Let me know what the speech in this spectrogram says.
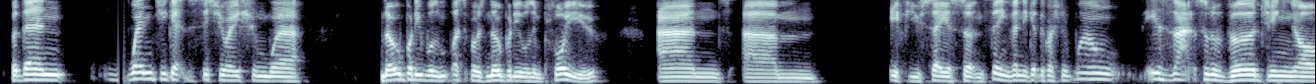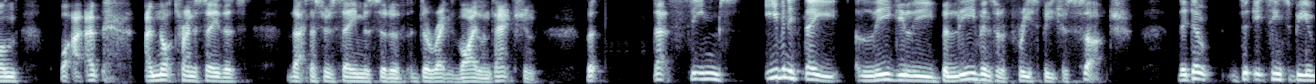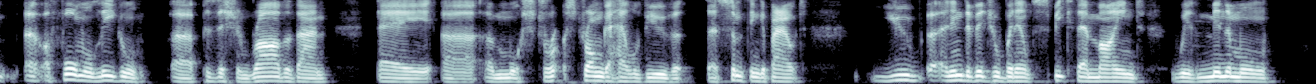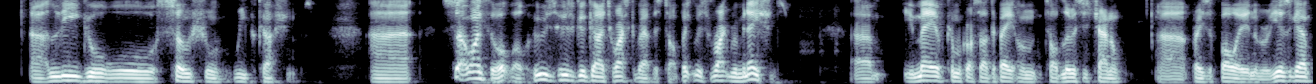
but then when do you get the situation where nobody will i suppose nobody will employ you and um, if you say a certain thing, then you get the question, well, is that sort of verging on? Well, I, am not trying to say that that's necessarily the same as sort of direct violent action, but that seems even if they legally believe in sort of free speech as such, they don't. It seems to be a, a formal legal uh, position rather than a uh, a more str- stronger held view that there's something about you an individual being able to speak their mind with minimal uh, legal or social repercussions. Uh, so I thought, well, who's who's a good guy to ask about this topic? It was Right Ruminations. Um, you may have come across our debate on Todd Lewis's channel, uh, Praise of Folly, a number of years ago,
